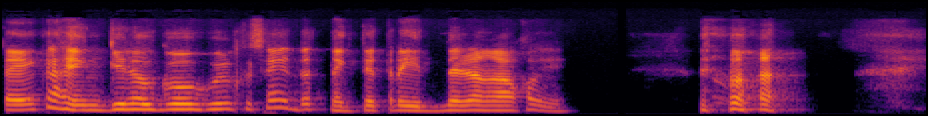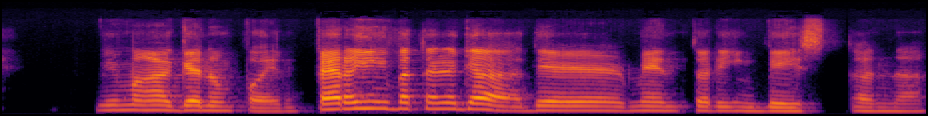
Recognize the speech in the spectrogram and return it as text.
Teka, yung ginugugol ko sa'yo, that nagte-trade na lang ako eh. May mga ganong point. Pero yung iba talaga, they're mentoring based on uh,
